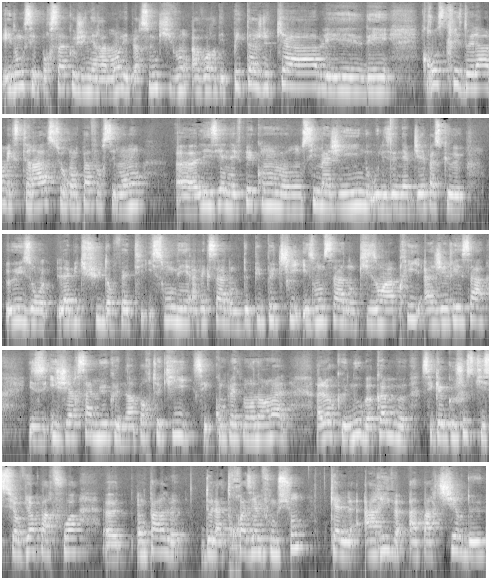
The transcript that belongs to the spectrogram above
Et donc c'est pour ça que généralement les personnes qui vont avoir des pétages de câbles et des grosses crises de larmes, etc., seront pas forcément euh, les INFP comme on s'imagine ou les NFJ parce que eux ils ont l'habitude en fait ils sont nés avec ça donc depuis petit ils ont ça donc ils ont appris à gérer ça ils, gèrent ça mieux que n'importe qui c'est complètement normal alors que nous bah, comme c'est quelque chose qui survient parfois euh, on parle de la troisième fonction qu'elle arrive à partir de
